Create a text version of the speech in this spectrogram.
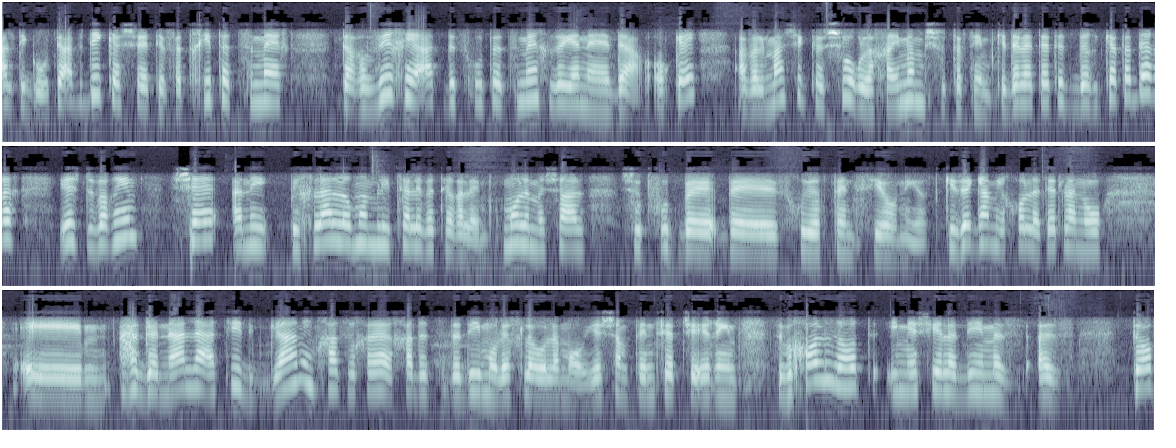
אל תיגעו. תעבדי קשה, תפתחי את עצמך, תרוויחי את בזכות עצמך, זה יהיה נהדר, אוקיי? אבל מה שקשור לחיים המשותפים, כדי לתת את ברכת הדרך, יש דברים שאני בכלל לא ממליצה לוותר עליהם, כמו למשל שותפות בזכויות פנסיוניות, כי זה גם יכול לתת לנו אה, הגנה לעתיד, גם אם חס וחלילה אחד הצדדים הולך לעולמו, יש שם פנסיית שאירים, ובכל זאת, אם יש ילדים, אז... אז טוב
